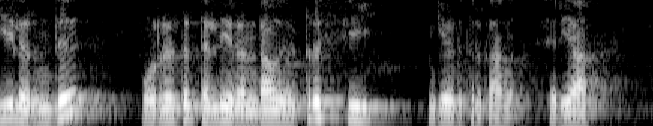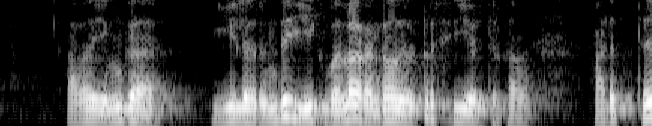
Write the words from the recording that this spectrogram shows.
ஈலேருந்து ஒரு லெட்டர் தள்ளி ரெண்டாவது லெட்ரு சி இங்கே எடுத்திருக்காங்க. சரியா? அதாவது எங்கே? ஈலேருந்து ஈக்கு பதிலாக ரெண்டாவது லெட்ரு சி எடுத்திருக்காங்க. அடுத்து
